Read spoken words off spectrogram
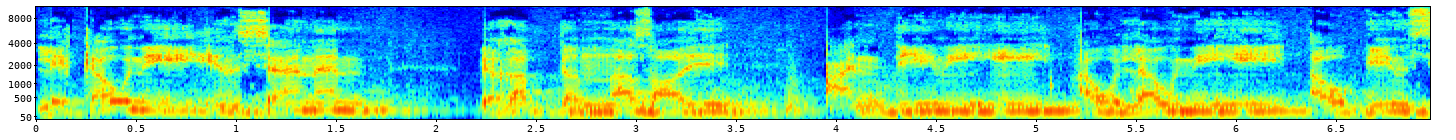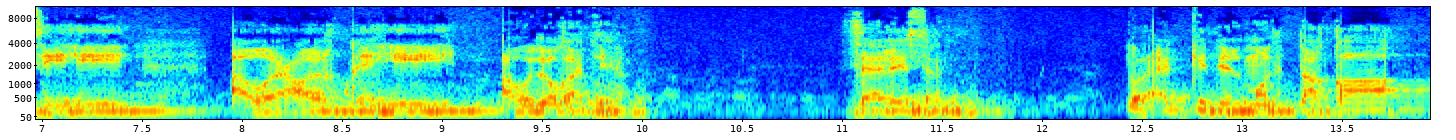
لكونه إنسانا بغض النظر عن دينه أو لونه أو جنسه أو عرقه أو لغته. ثالثا يؤكد الملتقى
